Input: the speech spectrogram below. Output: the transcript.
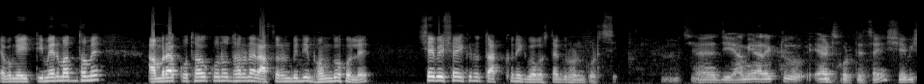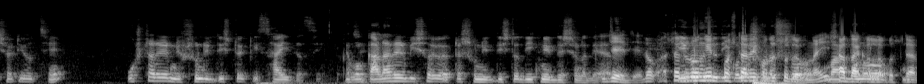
এবং এই টিমের মাধ্যমে আমরা কোথাও কোনো ধরনের আচরণবিধি ভঙ্গ হলে সে বিষয়ে কিন্তু তাৎক্ষণিক ব্যবস্থা গ্রহণ করছি। জি আমি আর একটু অ্যাড করতে চাই। সে বিষয়টি হচ্ছে পোস্টারের সুনির্দিষ্ট একটি সাইজ আছে এবং কালারের বিষয়েও একটা সুনির্দিষ্ট দিক নির্দেশনা দেওয়া জি আছে। জি আসলে রঙিন পোস্টারের কোনো সুযোগ নাই সাদা কালো পোস্টার।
